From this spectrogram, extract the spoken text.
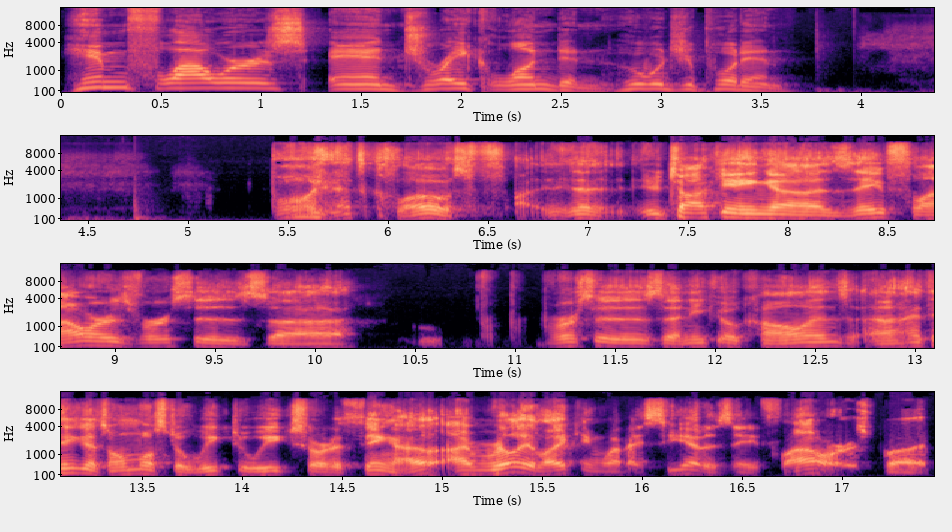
him, Flowers, and Drake London, who would you put in? Boy, that's close. You're talking uh, Zay Flowers versus uh, versus uh, Nico Collins. Uh, I think it's almost a week to week sort of thing. I, am really liking what I see out of Zay Flowers, but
